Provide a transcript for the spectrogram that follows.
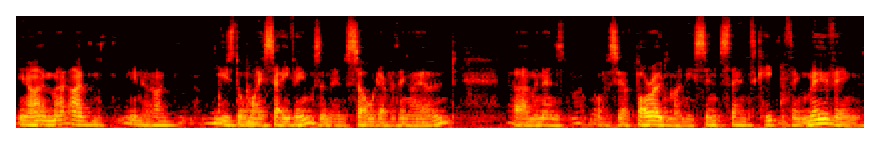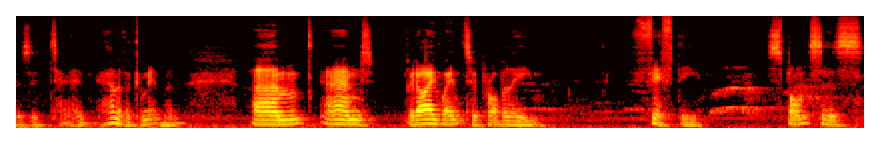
You know, I'm, I've you know I've used all my savings and then sold everything I owned, um, and then obviously I've borrowed money since then to keep the thing moving. It's a t- hell of a commitment. Um, and but I went to probably fifty sponsors,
